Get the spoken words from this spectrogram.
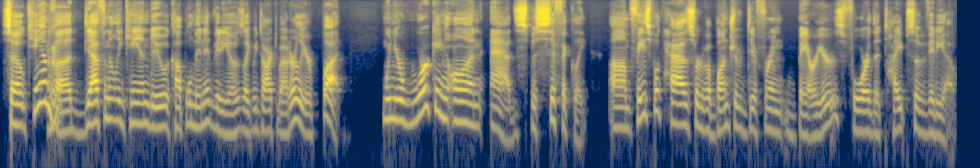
So Canva mm-hmm. definitely can do a couple minute videos like we talked about earlier, but when you're working on ads specifically, um, Facebook has sort of a bunch of different barriers for the types of video.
